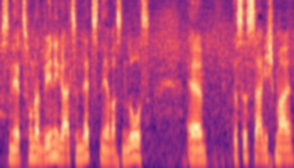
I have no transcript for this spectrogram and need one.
Das sind jetzt 100 weniger als im letzten Jahr. Was ist denn los? Äh, das ist, sage ich mal,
